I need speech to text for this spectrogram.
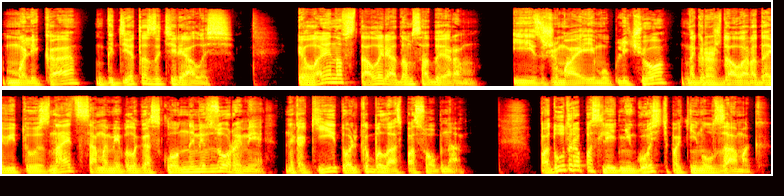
Малика где-то затерялась. Элайна встала рядом с Адером и, сжимая ему плечо, награждала родовитую знать самыми благосклонными взорами, на какие только была способна. Под утро последний гость покинул замок.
